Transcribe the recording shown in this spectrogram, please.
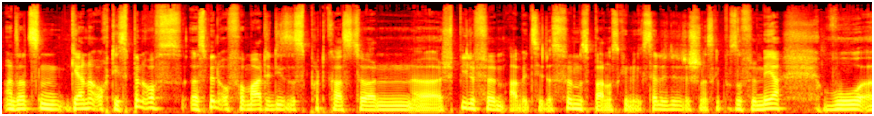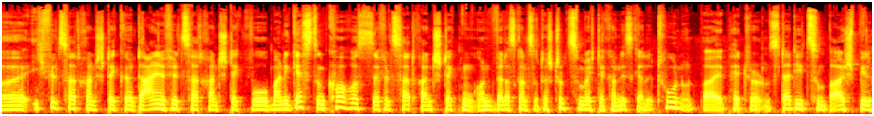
Ansonsten gerne auch die Spin-offs, äh, Spin-off-Formate dieses Podcasts hören. Äh, Spielefilm, ABC des Films, Bahnhofskino Extended Edition, es gibt noch so viel mehr, wo äh, ich viel Zeit reinstecke, Daniel viel Zeit reinsteckt, wo meine Gäste und Co-Hosts sehr viel Zeit reinstecken und wer das Ganze unterstützen möchte, kann dies gerne tun und bei Patreon und Steady zum Beispiel.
